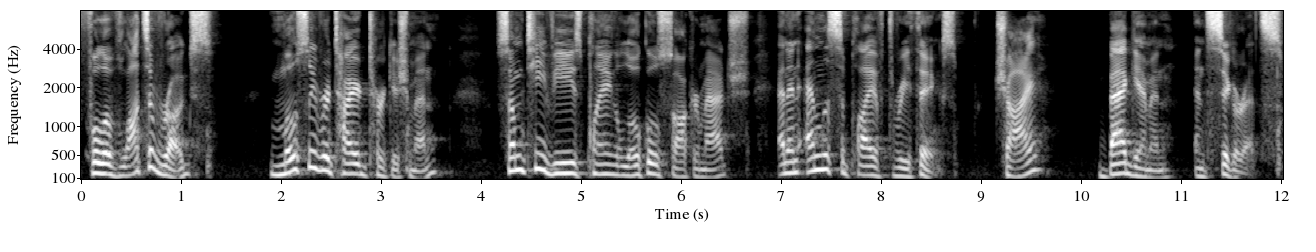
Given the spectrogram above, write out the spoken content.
full of lots of rugs, mostly retired Turkish men, some TVs playing a local soccer match, and an endless supply of three things chai, backgammon, and cigarettes.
